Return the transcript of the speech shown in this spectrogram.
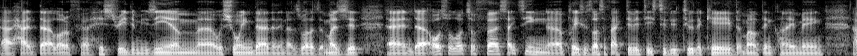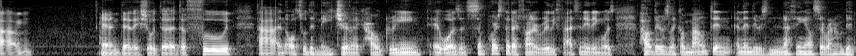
Uh, had uh, a lot of uh, history the museum uh, was showing that and then as well as the masjid. And uh, also lots of uh, sightseeing places lots of activities to do too the cave the mountain climbing. Um, and they showed the the food uh, and also the nature like how green it was. And some parts that i found really fascinating was how there was like a mountain and then there was nothing else around it.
